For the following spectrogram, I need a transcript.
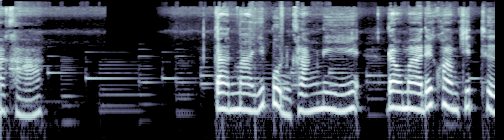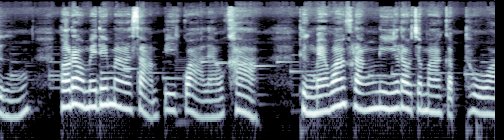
นะคะ การมาญี่ปุ่นครั้งนี้ เรามาด้วยความคิดถึง เพราะเราไม่ได้มา 3 ปีกว่าแล้วค่ะ ถึงแม้ว่าครั้งนี้เราจะมากับทัวร์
